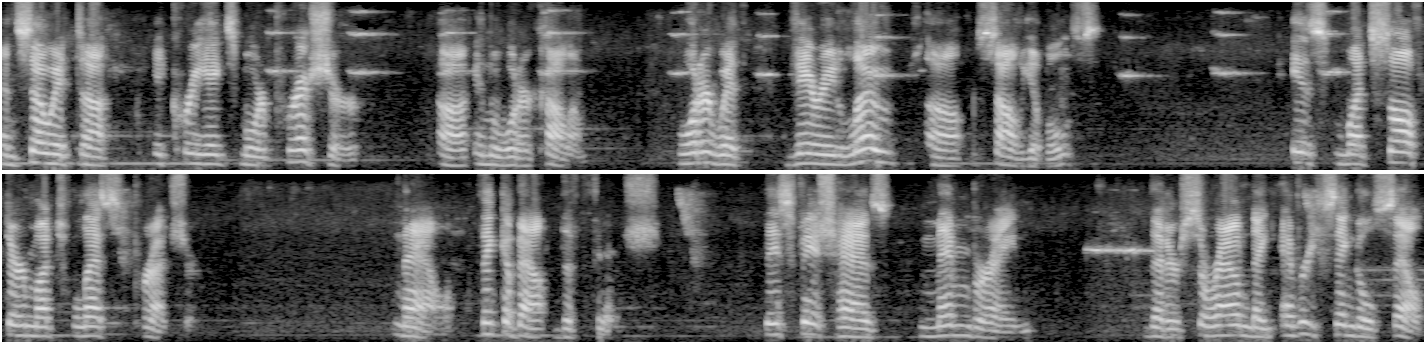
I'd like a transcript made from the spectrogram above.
And so it uh, it creates more pressure uh, in the water column. Water with very low uh, solubles is much softer, much less pressure. Now, think about the fish. This fish has membrane that are surrounding every single cell,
